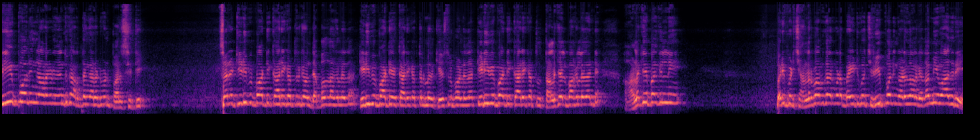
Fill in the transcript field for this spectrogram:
రీపోలింగ్ అడగడం ఎందుకు అర్థం కానటువంటి పరిస్థితి? సరే టీడీపీ పార్టీ కార్యకర్తలకు ఏమైనా దెబ్బలు తగలేదా? టీడీపీ పార్టీ కార్యకర్తల మీద కేసులు పడలేదా? టీడీపీ పార్టీ కార్యకర్తలు తలకేలు పగలేదంటే వాళ్ళకే పగిలిని. మరి ఇప్పుడు చంద్రబాబు గారు కూడా బయటకు వచ్చి రీపోలింగ్ అడగాలి కదా మీ మాదిరి.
